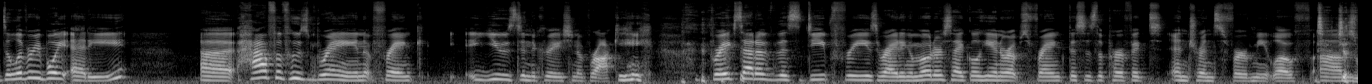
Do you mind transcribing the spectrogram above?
Delivery Boy Eddie, uh, half of whose brain Frank used in the creation of Rocky, breaks out of this deep freeze riding a motorcycle. He interrupts Frank. This is the perfect entrance for Meatloaf. Um, Just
